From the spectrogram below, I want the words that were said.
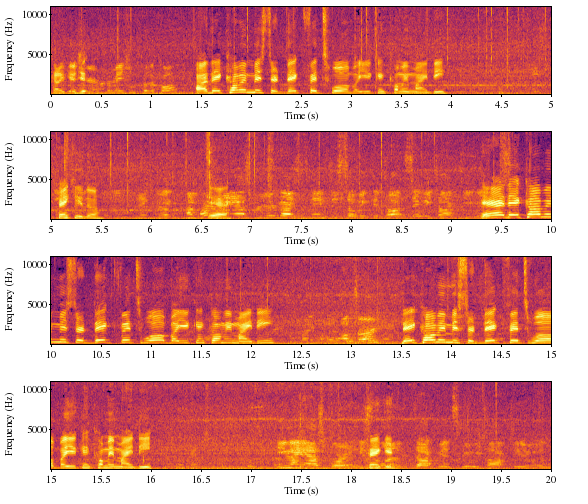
Can I get your information for the call? Uh, they call me Mr. Dick Fitzwell, but you can come in my D. Thank you, though. I'm probably Yeah. gonna ask for your guys' name just so we can talk, say we talked to you guys. Yeah, they call me Mr. Dick Fitzwell, but you can call me my D. I'm sorry? They call me Mr. Dick Fitzwell, but you can call me my D. He might ask for it. He's Thank the you. one that documents who we talked to and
